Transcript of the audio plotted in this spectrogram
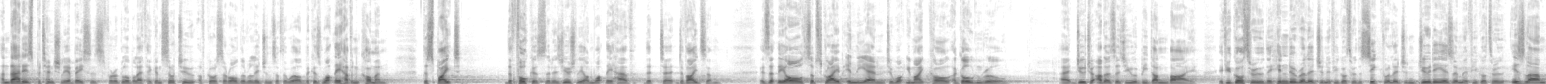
And that is potentially a basis for a global ethic. And so, too, of course, are all the religions of the world, because what they have in common, despite the focus that is usually on what they have that uh, divides them, is that they all subscribe in the end to what you might call a golden rule uh, do to others as you would be done by. If you go through the Hindu religion, if you go through the Sikh religion, Judaism, if you go through Islam,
